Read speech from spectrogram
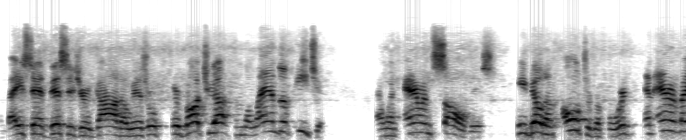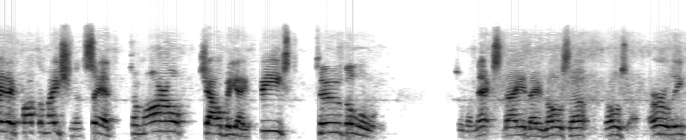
And they said, This is your God, O Israel, who brought you up from the land of Egypt. And when Aaron saw this, he built an altar before it, and Aaron made a proclamation and said, Tomorrow shall be a feast to the Lord. So the next day they rose up, rose up early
